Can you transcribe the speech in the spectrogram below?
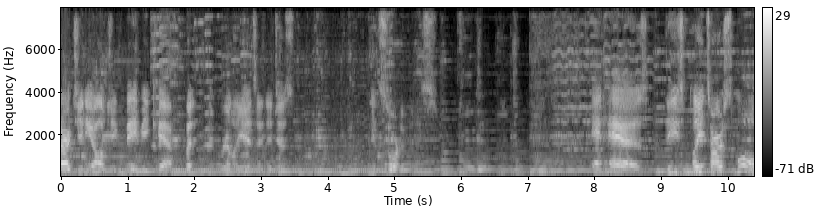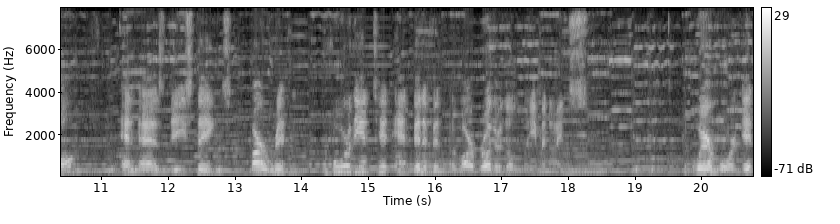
our genealogy may be kept, but it really isn't. It just it sort of is. And as these plates are small, and as these things are written for the intent and benefit of our brother the Lamanites. Wherefore it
